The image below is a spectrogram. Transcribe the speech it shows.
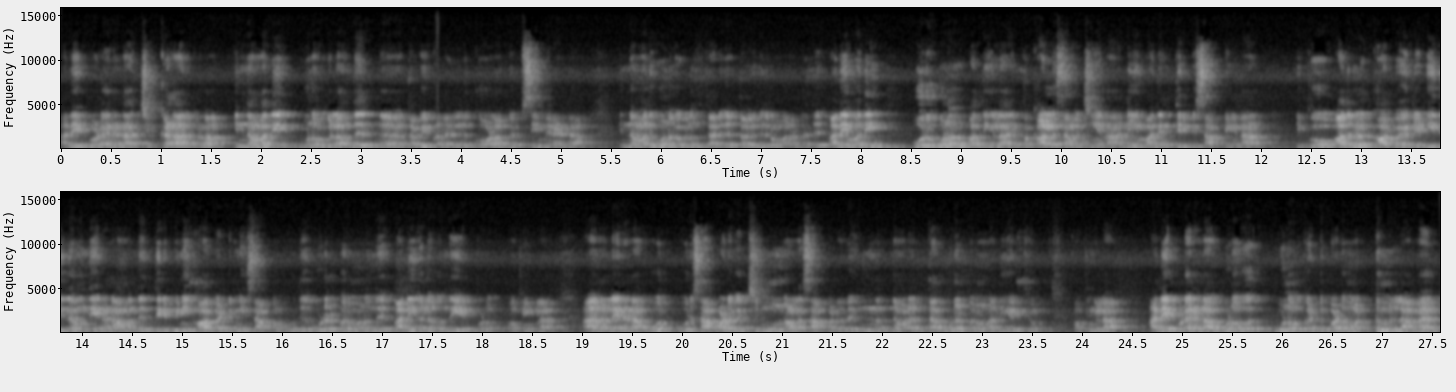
அதே போல் என்னன்னா சிக்கனாக இருக்கலாம். இந்த மாதிரி உணவுகளை வந்து அஹ், தவிர்க்கிறது கோலா பெப்சி மிரண்டா. இந்த மாதிரி உணவுகள் வந்து தவிர தவிர்க்கிறது ரொம்ப நல்லது. அதே மாதிரி ஒரு உணவு பார்த்தீங்கன்னா இப்போ காலைல சமைச்சீங்கன்னா நீங்கள் மதியம் திருப்பி சாப்பிட்டீங்கன்னா இப்போ அதில் கார்போஹைட்ரேட் இதில் வந்து என்னன்னா வந்து திருப்பி நீ கார்போஹைட்ரேட் நீ சாப்பிடும்போது உடற்பருமன் வந்து அதிக அளவு வந்து ஏற்படும். ஓகேங்களா? அதனால என்னன்னா ஒரு ஒரு சாப்பாடை வச்சு மூணு நாளாக சாப்பிட்றது இந்த இந்த மாதிரி இருந்தால் உடற்பருமன் அதிகரிக்கும். ஓகேங்களா? அதே போல் என்னன்னா உணவு உணவு கட்டுப்பாடு மட்டும் இல்லாமல்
